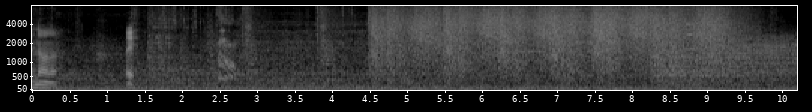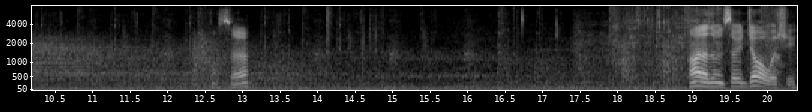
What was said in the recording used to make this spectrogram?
هنا أنا. إيه هسه ها لازم نسوي الجو أول شي.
